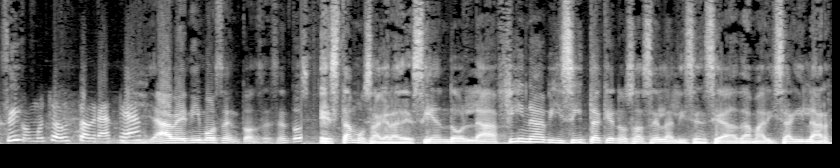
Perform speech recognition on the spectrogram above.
¿Sí? Con mucho gusto, gracias. Ya venimos entonces. Entonces, estamos agradeciendo la fina visita que nos hace la licenciada Damaris Aguilar,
